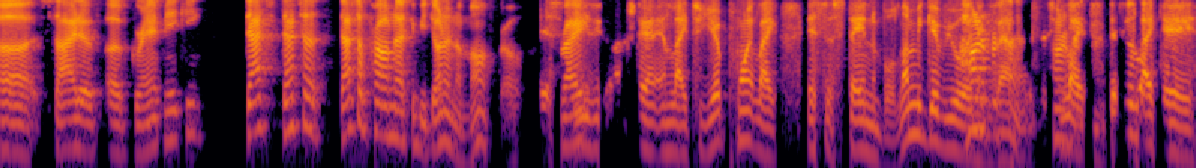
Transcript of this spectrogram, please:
uh side of, of grant making, that's that's a that's a problem that can be done in a month, bro. It's right? easy to understand, and like to your point, like it's sustainable. Let me give you an 100%, example. This is like this is like a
